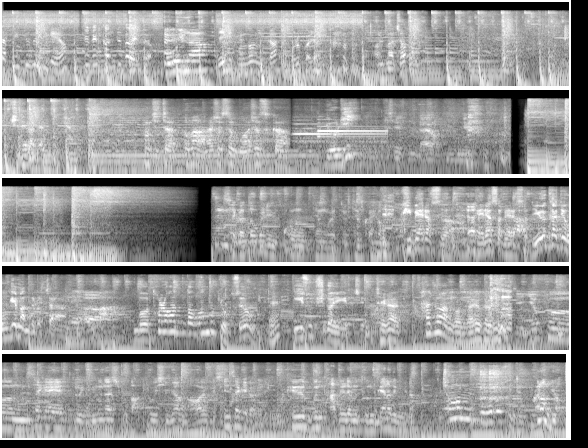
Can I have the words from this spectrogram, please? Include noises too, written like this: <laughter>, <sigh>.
진짜 삥 뜯으시게요? 뜯을 건 뜯어야죠. 보고 있나? 얘기 된 겁니까? 모를걸요? <laughs> 얼마죠? 기대가 되는군요. 형 진짜 음악 안 하셨으면 뭐 하셨을까? 요리? 실신가요? 제가 W60 데모해드려도 될까요? 귀 베렸어. 베렸어, 베렸어. 여기까지 오게 만들었잖아. 뭐 털러 간다고 한 적이 없어요. 네? 이숙 씨가 얘기했지. 제가 사주한 건가요 그러면? <laughs> 이제 이어폰 세계에도 입문하시고 막 보시면 아 이거 신세계가 열립니다. 그 문 닫으려면 돈 꽤나 듭니다. 청원도 해볼 수 있는 거야. 그럼요.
